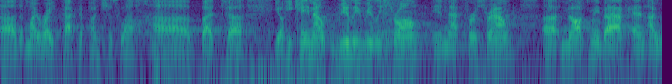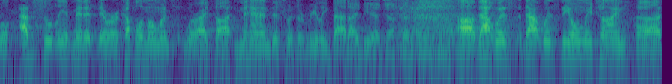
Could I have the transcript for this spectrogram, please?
uh, that my right packed a punch as well. Uh, but, uh, you know, he came out really, really strong in that first round uh, knocked me back, and I will absolutely admit it. There were a couple of moments where I thought, "Man, this was a really bad idea, Justin." uh, that was that was the only time uh,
